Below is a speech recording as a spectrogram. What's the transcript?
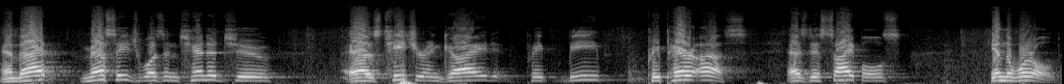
And that message was intended to, as teacher and guide, be prepare us as disciples in the world.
